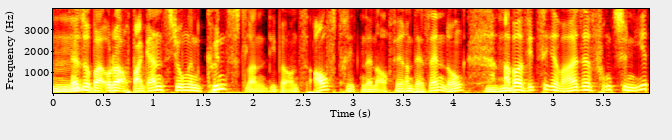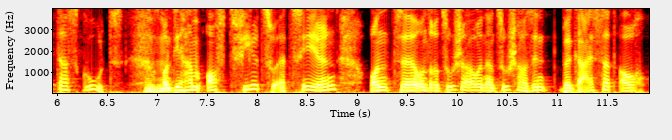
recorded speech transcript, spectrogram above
Mhm. Also bei, oder auch bei ganz jungen Künstlern, die bei uns auftreten, denn auch während der Sendung. Mhm. Aber witzigerweise funktioniert das gut. Mhm. Und die haben oft viel zu erzählen. Und äh, unsere Zuschauerinnen und Zuschauer sind begeistert, auch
